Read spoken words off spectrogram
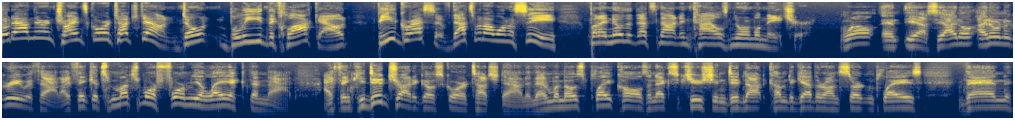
go down there and try and score a touchdown. Don't bleed the clock out. Be aggressive. That's what I want to see, but I know that that's not in Kyle's normal nature. Well, and yeah, see, I don't, I don't agree with that. I think it's much more formulaic than that. I think he did try to go score a touchdown, and then when those play calls and execution did not come together on certain plays, then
